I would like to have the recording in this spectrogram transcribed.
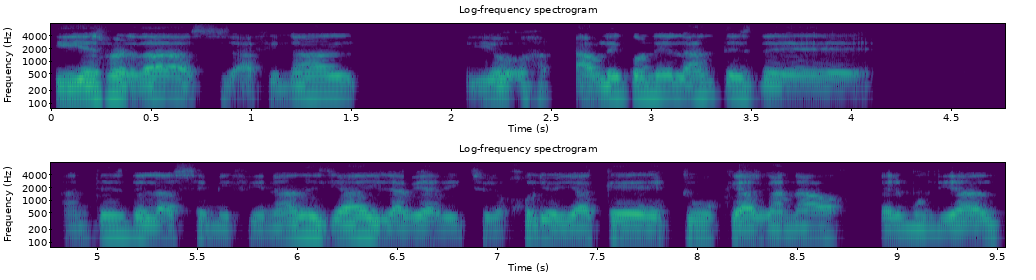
y es verdad, al final yo hablé con él antes de, antes de las semifinales ya y le había dicho, Julio, ya que tú que has ganado el Mundial,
